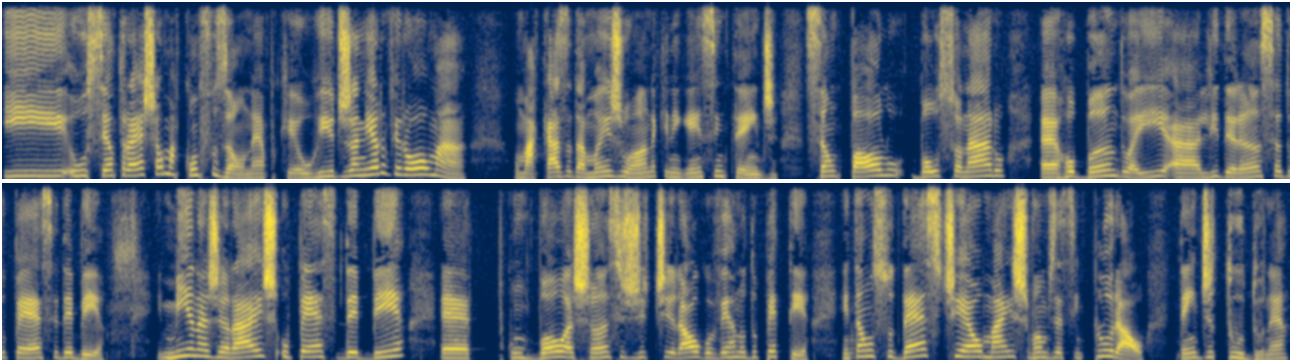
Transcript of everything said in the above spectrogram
e o centro-oeste é uma confusão, né? Porque o Rio de Janeiro virou uma, uma casa da mãe Joana que ninguém se entende. São Paulo, Bolsonaro é, roubando aí a liderança do PSDB. Minas Gerais, o PSDB é, com boas chances de tirar o governo do PT. Então, o Sudeste é o mais, vamos dizer assim, plural. Tem de tudo, né?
